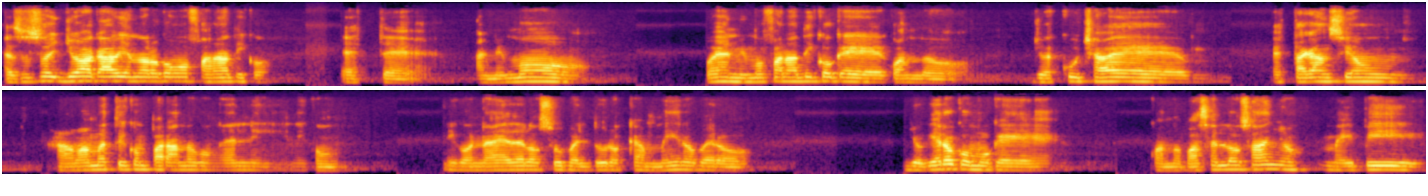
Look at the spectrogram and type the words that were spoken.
eso soy yo acá viéndolo como fanático, este, al mismo, pues el mismo fanático que cuando yo escuché esta canción, jamás me estoy comparando con él ni, ni con, ni con nadie de los super duros que admiro, pero yo quiero como que cuando pasen los años, maybe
